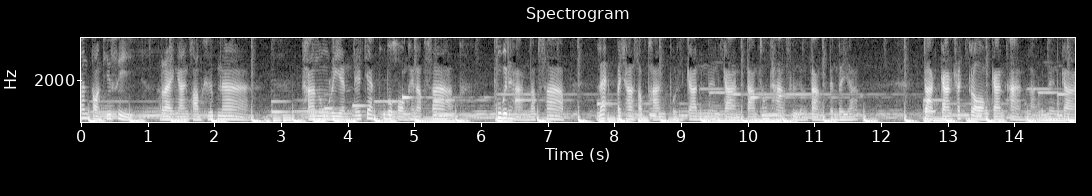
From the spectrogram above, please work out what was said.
ขั้นตอนที่ 4 รายงานความคืบหน้า ทางโรงเรียนได้แจ้งผู้ปกครองให้รับทราบ ผู้บริหารรับทราบ และประชาสัมพันธ์ผลการดำเนินการตามช่องทางสื่อต่างๆ เป็นระยะ จากการคัดกรองการอ่านหลังดำเนินการ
